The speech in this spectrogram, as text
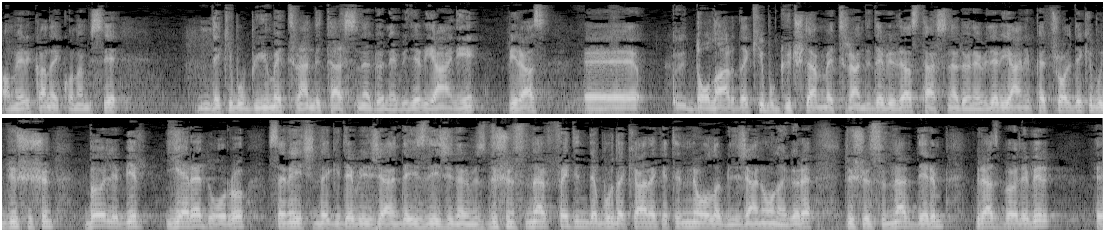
Amerikan ekonomisindeki bu büyüme trendi tersine dönebilir. Yani biraz eee, dolardaki bu güçlenme trendi de biraz tersine dönebilir. Yani petroldeki bu düşüşün böyle bir yere doğru sene içinde gidebileceğini de izleyicilerimiz düşünsünler. Fed'in de buradaki hareketin ne olabileceğini ona göre düşünsünler derim. Biraz böyle bir e,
